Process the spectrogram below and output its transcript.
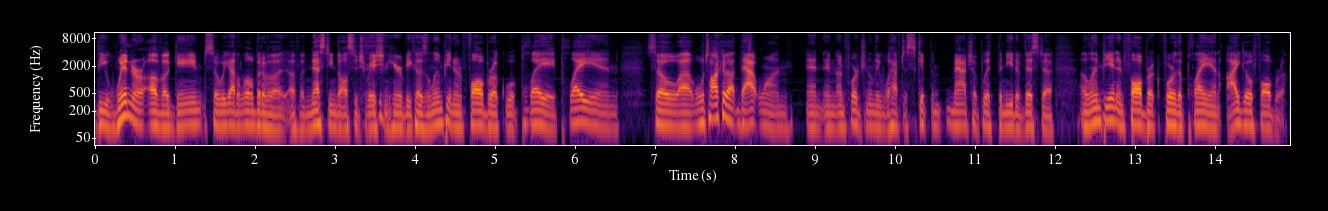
the winner of a game. So we got a little bit of a, of a nesting doll situation here because Olympian and Fallbrook will play a play in. So uh, we'll talk about that one. And, and unfortunately, we'll have to skip the matchup with Bonita Vista. Olympian and Fallbrook for the play in. I go Fallbrook.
